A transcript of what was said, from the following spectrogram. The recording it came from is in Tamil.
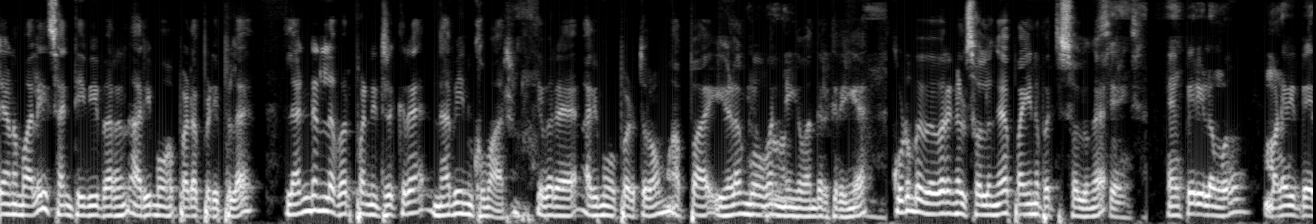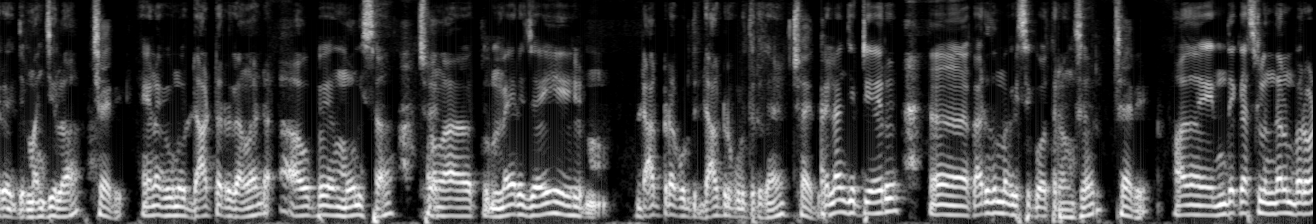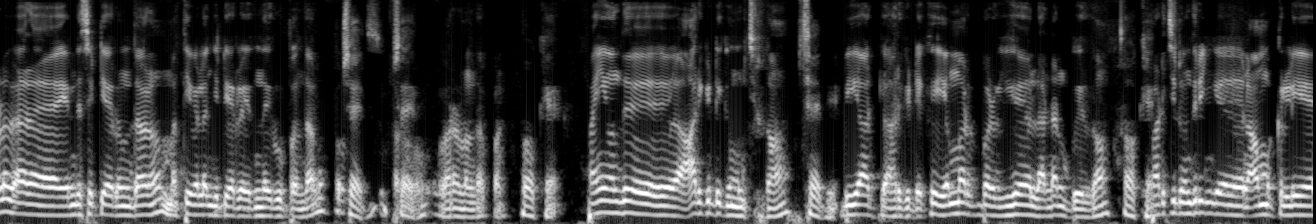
கல்யாண மாலை சன் டிவி வரன் அறிமுக படப்பிடிப்பில் லண்டனில் ஒர்க் பண்ணிட்டு இருக்கிற நவீன் குமார். இவரை அறிமுகப்படுத்துகிறோம் அப்பா இளங்கோவன் நீங்கள் வந்திருக்கிறீங்க. குடும்ப விவரங்கள் சொல்லுங்கள் பையனை பற்றி சொல்லுங்கள் சரிங்க சார். என் பேர் இளங்கோ மனைவி பேர் மஞ்சுளா. சரி. எனக்கு இன்னொரு டாக்டர் இருக்காங்க. அவ பேர் மோனிஷா. அவங்க மேரேஜ் ஆகி டாக்டராக கொடுத்து டாக்டர் கொடுத்துருக்கேன். சரி. வெள்ளாஞ்செட்டியார் கருது மகிழ்ச்சி கோத்துறாங்க சார். சரி. அது எந்த கேஸ்டில் இருந்தாலும் பரவாயில்ல வேறு எந்த செட்டியார் இருந்தாலும் மத்திய வெள்ளாஞ்செட்டியாரில் எந்த குரூப் இருந்தாலும் சரி சரி. வரணும் தான் ஓகே. பையன் வந்து ஆர்கிடெக்ட் முடிச்சிருக்கான். சரி. B Arch architect M Arch படிக்க லண்டன் போயிருக்கான். ஓகே. படிச்சுட்டு வந்துட்டு இங்கே நாமக்கல்லையே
